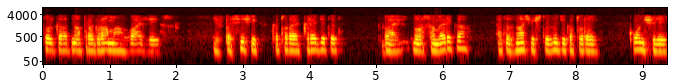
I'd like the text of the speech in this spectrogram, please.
Только одна программа в Азии и в Пасифик, которая accredited by North America. Это значит, что люди, которые кончили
